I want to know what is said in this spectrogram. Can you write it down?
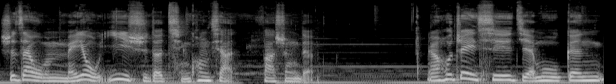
是在我们没有意识的情况下发生的。然后这一期节目跟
